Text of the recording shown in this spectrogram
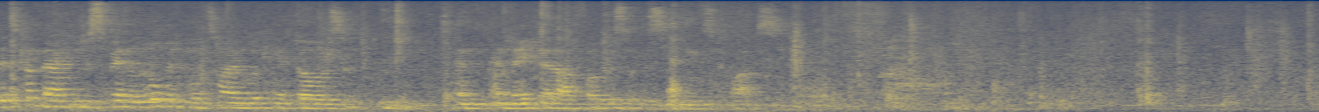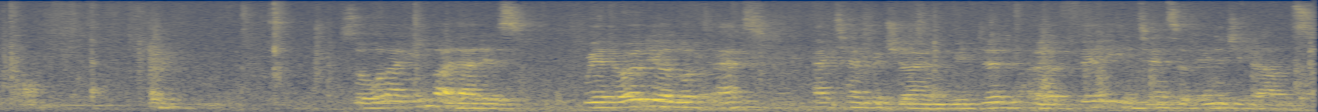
Let's come back and just spend a little bit more time looking at those and, and make that our focus of this evening's class. So what I mean by that is, we had earlier looked at, at temperature and we did a fairly intensive energy balance.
